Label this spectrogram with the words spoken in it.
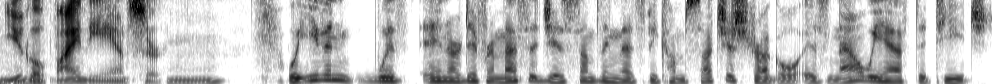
you go find the answer. Mm-hmm. Well, even within our different messages, something that's become such a struggle is now we have to teach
